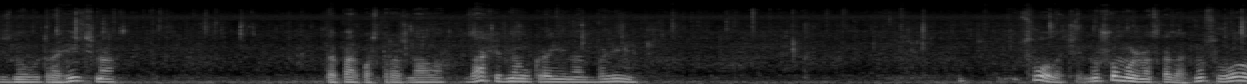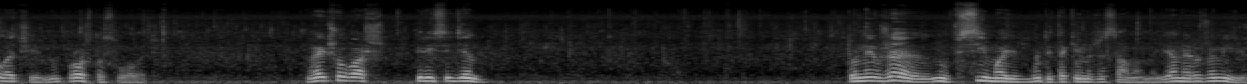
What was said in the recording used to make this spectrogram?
знову трагічна. Тепер постраждала Західна Україна, блін. Сволочі. Ну що можна сказати? Ну сволочі, ну просто сволочі. Ну якщо ваш пересидент то невже ну, всі мають бути такими ж самими? Я не розумію.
